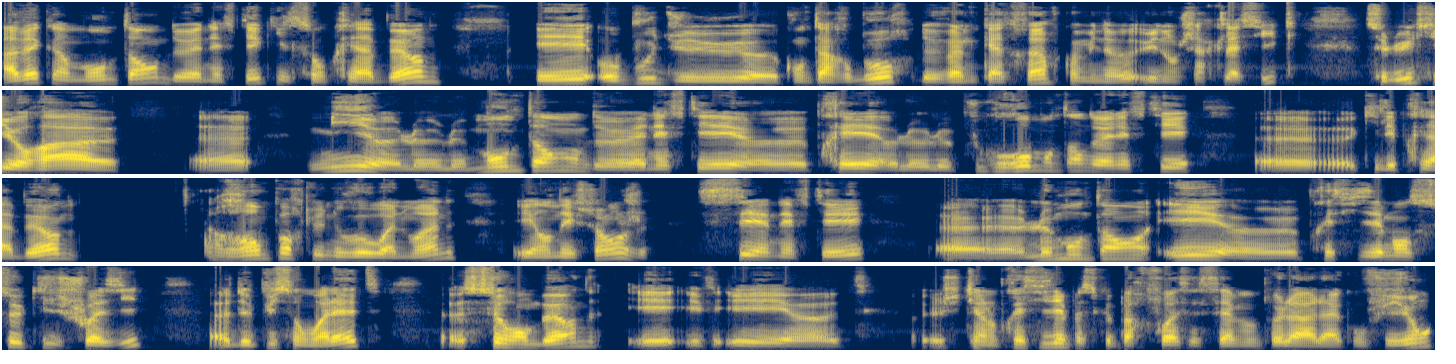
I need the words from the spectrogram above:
avec un montant de NFT qu'ils sont prêts à burn. Et au bout du compte à rebours de 24 heures, comme une, une enchère classique, celui qui aura mis le, montant de NFT prêt, le, plus gros montant de NFT qu'il est prêt à burn, remporte le nouveau One One et en échange, ces NFT, euh, le montant et euh, précisément ceux qu'il choisit euh, depuis son wallet seront burn et, et, je tiens à le préciser parce que parfois ça sème un peu la, la confusion,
